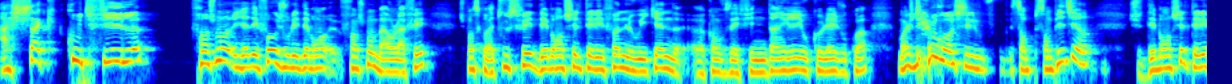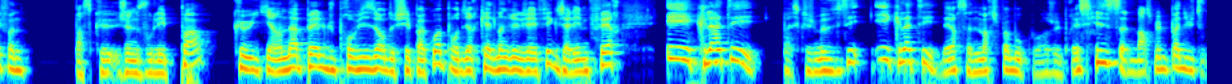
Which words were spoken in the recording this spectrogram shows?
à chaque coup de fil, franchement, il y a des fois où je voulais débrancher. Franchement, bah on l'a fait. Je pense qu'on a tous fait débrancher le téléphone le week-end euh, quand vous avez fait une dinguerie au collège ou quoi. Moi, je débranchais, sans, sans pitié, hein, je débranchais le téléphone parce que je ne voulais pas qu'il y ait un appel du proviseur de je sais pas quoi pour dire quelle dinguerie que j'avais fait, que j'allais me faire éclater. Parce que je me faisais éclater. D'ailleurs, ça ne marche pas beaucoup, hein, je le précise, ça ne marche même pas du tout.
